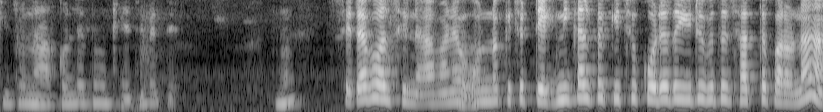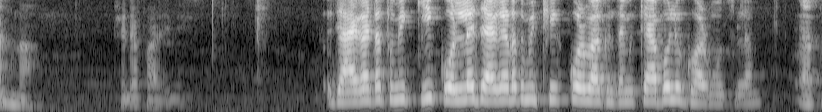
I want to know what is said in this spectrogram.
কিছু না করলে তুমি খেতে পেতে সেটা বলছি না মানে অন্য কিছু টেকনিক্যাল তো কিছু করে তো ইউটিউবে তো ছাড়তে পারো না? না সেটা পারিনি। জায়গাটা তুমি কি করলে জায়গাটা তুমি ঠিক করবা কিন্তু আমি কে কেবলই ঘর মুছলাম। এত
